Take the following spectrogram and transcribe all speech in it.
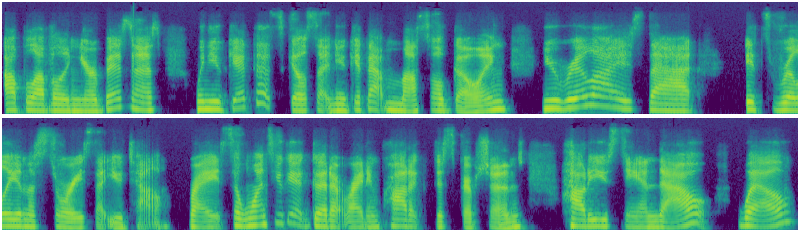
up leveling your business when you get that skill set and you get that muscle going you realize that it's really in the stories that you tell right? So once you get good at writing product descriptions how do you stand out? Well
